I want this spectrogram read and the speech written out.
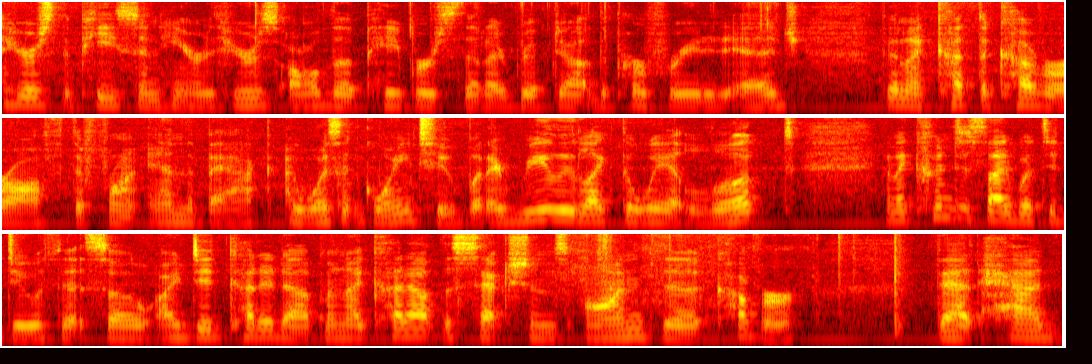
here's the piece in here. Here's all the papers that I ripped out, the perforated edge. Then I cut the cover off, the front and the back. I wasn't going to, but I really liked the way it looked, and I couldn't decide what to do with it, so I did cut it up, and I cut out the sections on the cover that had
